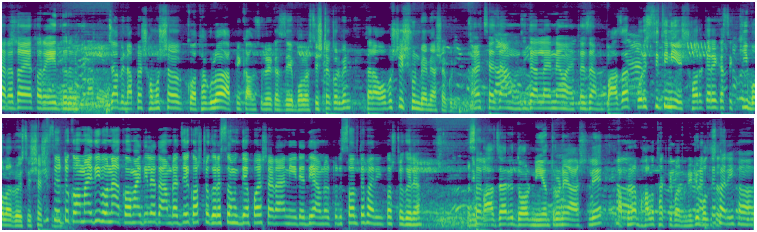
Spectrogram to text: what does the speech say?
হারা দয়া করে এই দূরে। যাবেন আপনার সমস্যা কথাগুলো আপনি কাউন্সিলরের কাছে বলার চেষ্টা করবেন তারা অবশ্যই শুনবে আমি আশা করি। আচ্ছা যামু যদি আল্লাহ নেওয়া হয় তো যামু। বাজার পরিস্থিতি নিয়ে সরকারের কাছে কি বলার রয়েছে শেষ কিছু একটু কমাই দিব না কমাই দিলে তো আমরা যে কষ্ট করে শ্রমিক দিয়ে পয়সাটা আনি এটা দিয়ে আমরা একটু চলতে পারি কষ্ট করে। মানে বাজারের দর নিয়ন্ত্রণে আসলে আপনারা ভালো থাকতে পারবেন এটা বলতে পারি হ্যাঁ।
